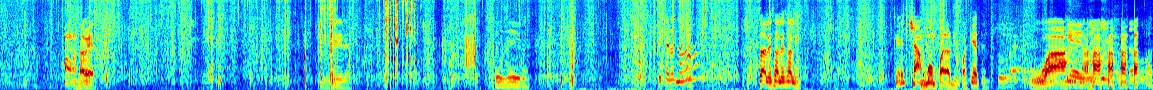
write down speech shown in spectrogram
Vamos a ver. Negra. Soy negro. ¿Qué tal? No. Sale, sale, sale. Qué chambón para abrir paquetes. Guau. ¡Qué belleza! bo.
